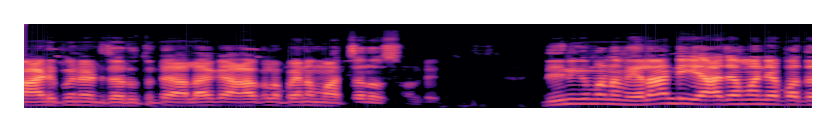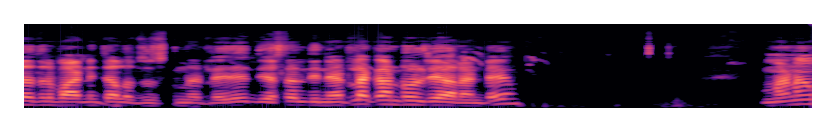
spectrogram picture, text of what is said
మాడిపోయినట్టు జరుగుతుంటాయి అలాగే ఆకుల పైన మచ్చలు వస్తుంటాయి. దీనికి మనం ఎలాంటి యాజమాన్య పద్ధతులు పాటించాలో చూసుకున్నట్లయితే అసలు దీన్ని ఎట్లా కంట్రోల్ చేయాలంటే మనం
